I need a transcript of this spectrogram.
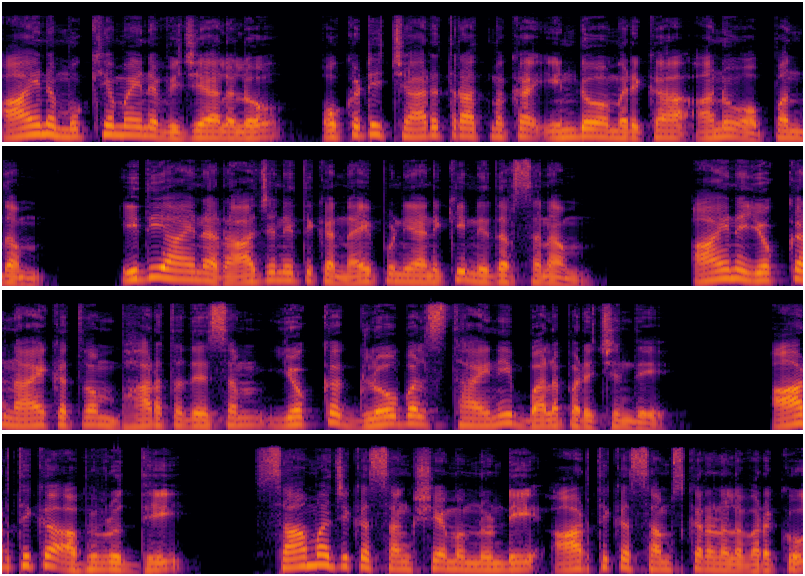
ఆయన ముఖ్యమైన విజయాలలో ఒకటి చారిత్రాత్మక ఇండో అమెరికా అణు ఒప్పందం. ఇది ఆయన రాజనీతిక నైపుణ్యానికి నిదర్శనం. ఆయన యొక్క నాయకత్వం భారతదేశం యొక్క గ్లోబల్ స్థాయిని బలపరిచింది. ఆర్థిక అభివృద్ధి సామాజిక సంక్షేమం నుండి ఆర్థిక సంస్కరణల వరకు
